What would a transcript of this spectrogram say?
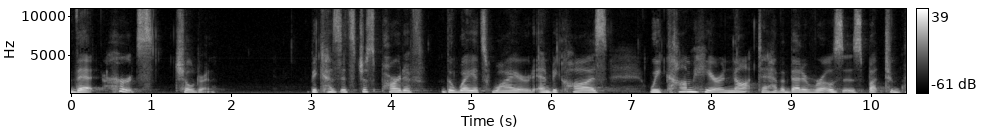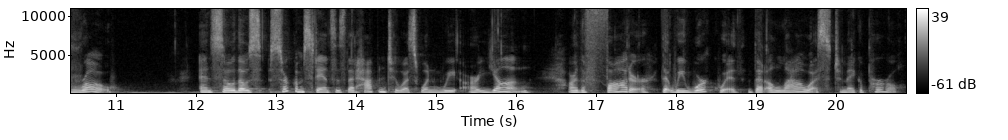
that hurts children because it's just part of the way it's wired and because We come here not to have a bed of roses, but to grow. And so, those circumstances that happen to us when we are young are the fodder that we work with that allow us to make a pearl.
